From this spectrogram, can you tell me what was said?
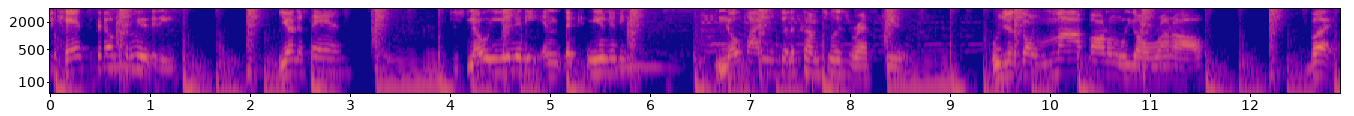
You can't spell community. You understand? There's no unity in the community, nobody's gonna come to his rescue. We're just gonna mob on him. We're gonna run off. But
